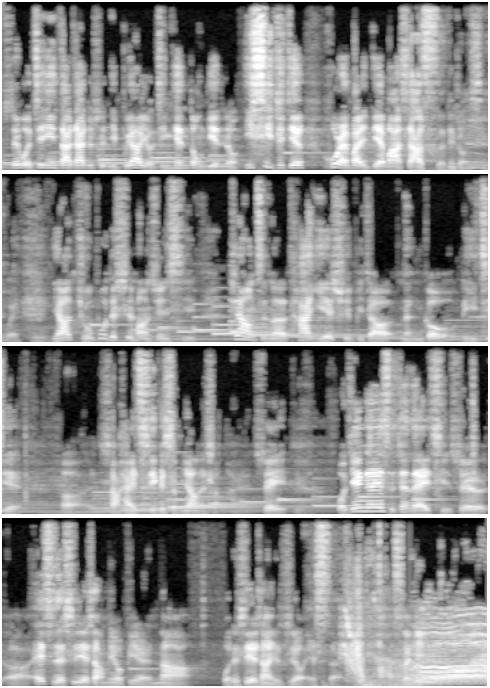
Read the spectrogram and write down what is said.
所以我建议大家，就是你不要有惊天动地那种一夕之间忽然把你爹妈吓死的那种行为，你要逐步的释放讯息，这样子呢，他也许比较能够理解。呃，小孩是一个什么样的小孩？所以，我今天跟 S 站在一起，所以呃，S 的世界上没有别人，那我的世界上也只有 S 而已啊，所以。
